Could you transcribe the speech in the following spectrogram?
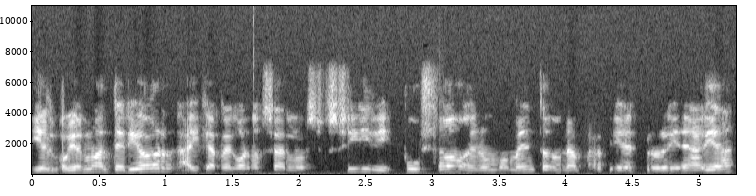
el gobierno anterior, hay que reconocerlo, sí, dispuso en un momento de una partida extraordinaria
